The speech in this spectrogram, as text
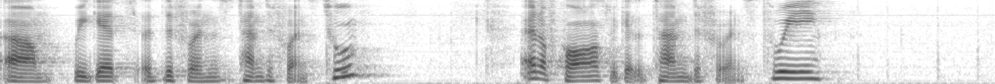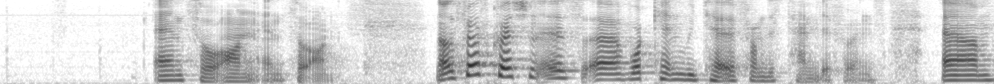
um, we get a difference, time difference 2. And of course, we get a time difference 3. And so on and so on. Now the first question is, uh, what can we tell from this time difference? Um,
